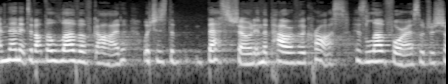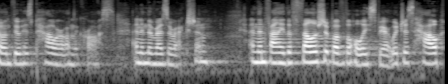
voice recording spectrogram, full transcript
And then it's about the love of God, which is the best shown in the power of the cross, his love for us, which was shown through his power on the cross and in the resurrection. And then finally, the fellowship of the Holy Spirit, which is how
